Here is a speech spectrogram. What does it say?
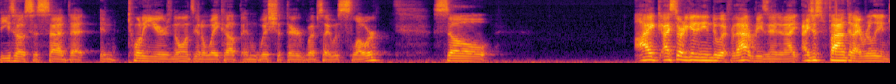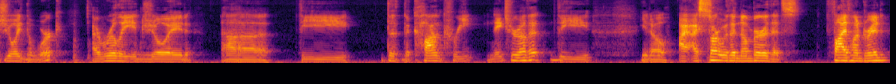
bezos has said that in 20 years no one's going to wake up and wish that their website was slower so I, I started getting into it for that reason, and I, I just found that I really enjoyed the work. I really enjoyed uh, the the the concrete nature of it. The you know, I, I start with a number that's 500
